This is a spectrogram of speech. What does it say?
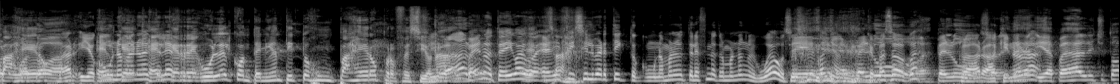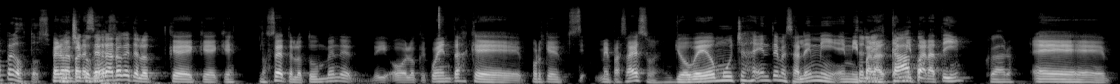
pajero. Claro, y yo con el una que, mano en el el que regula el contenido en TikTok es un pajero Sí, profesional. claro. Bueno, te digo algo. Eh, es ¿sabes? difícil ver TikTok con una mano en el teléfono y otra mano en el huevo. Sí, es ¿qué peludo, pasó, pues? es peludo. Claro, o sea, aquí no y, era- y después has dicho todo pegostoso. Pero me chico parece raro que te lo... Que, que, que, no sé, te lo tumben de- o lo que cuentas que... Porque si- me pasa eso. Yo veo mucha gente, me sale en mi, en mi, para, en mi para ti, Claro. eh,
